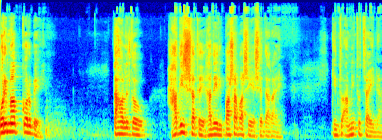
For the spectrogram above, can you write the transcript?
পরিমাপ করবে, তাহলে তো হাদির সাথে, হাদির পাশাপাশি এসে দাঁড়ায়। কিন্তু আমি তো চাই না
